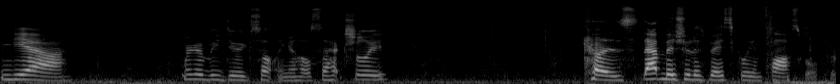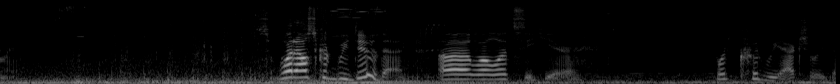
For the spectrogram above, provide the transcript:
yeah. We're gonna be doing something else actually. Because that mission is basically impossible for me. So, what else could we do then? Uh, well, let's see here. What could we actually do?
